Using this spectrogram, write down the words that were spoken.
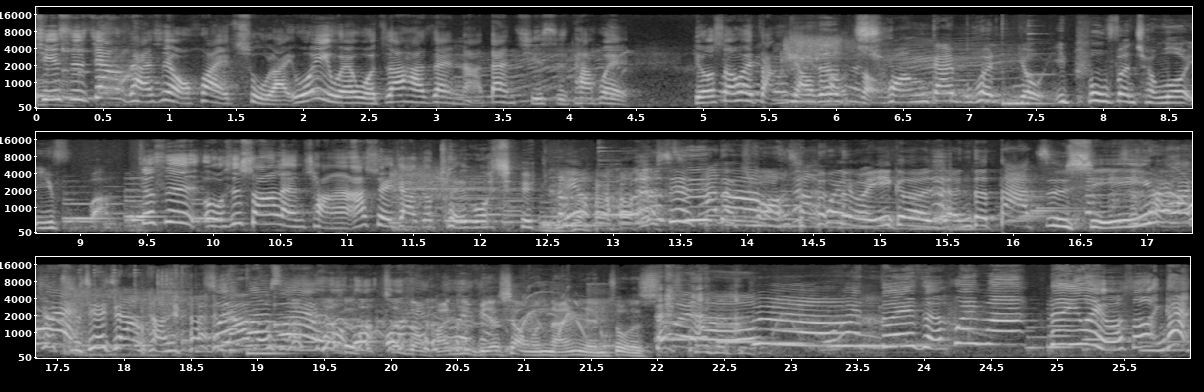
其实这样子还是有坏处啦。我以为我知道他在哪，但其实他会。有的时候会长脚。你的床该不会有一部分全部都衣服吧？就是我是双人床啊，啊睡觉就推过去。没有，我就是他的床上会有一个人的大字型，因为他就直接这样躺下去，然后都是。这种环境比较像我们男人做的事。对啊，对啊，我会堆着，会吗？对，因为有的时候你看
